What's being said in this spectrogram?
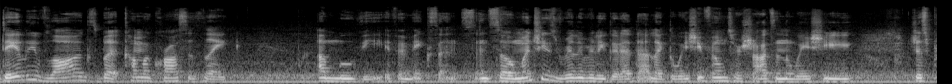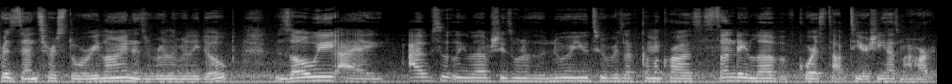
daily vlogs but come across as like a movie if it makes sense and so munchi's really really good at that like the way she films her shots and the way she just presents her storyline is really really dope zoe i absolutely love. She's one of the newer YouTubers I've come across. Sundai Love, of course, top tier. She has my heart.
